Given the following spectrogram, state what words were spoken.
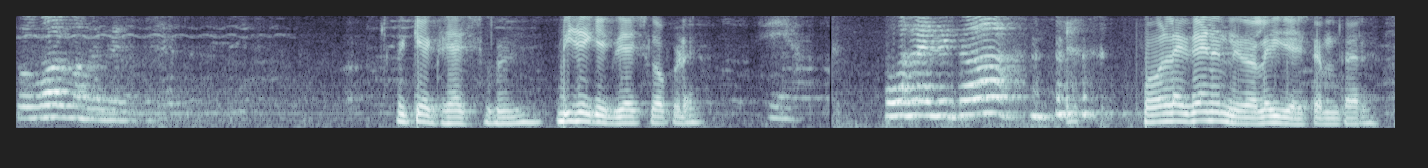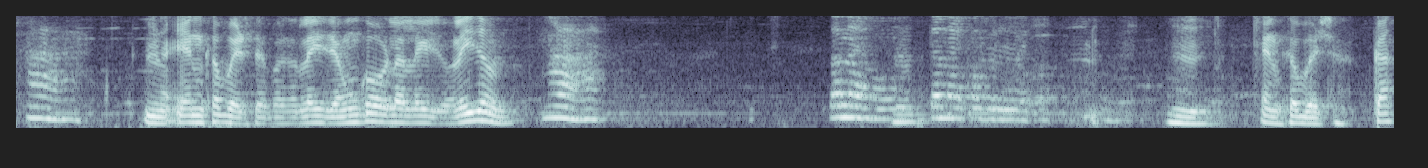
તો ક્યાંક જઈશું બીજે ક્યાંક જઈશું આપણે? ફોન લઈ લીધો? ફોન લઈ નથી લીધો લઈ જઈશ તમ તારે. હા. એને ખબર છે પછી લઈ જાઉં હું કહું એટલે લઈ જાઉં લઈ જાઉં ને? હા હા. તને તને ખબર હમ એને ખબર છે. કા?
